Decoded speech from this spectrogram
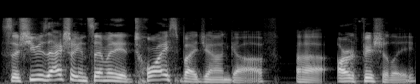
so she was actually inseminated twice by John Goff, uh, artificially,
